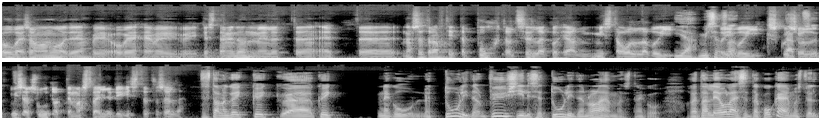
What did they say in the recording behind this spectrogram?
Ove samamoodi jah, või Ovehe või, või kes ta nüüd on meil, et, et noh, sa draft'id ta puhtalt selle põhjal, mis ta olla võib. või saad, võiks, kui sul, kui sa suudad temast välja pigistada selle. sest tal on kõik, kõik, äh, kõik nagu need tuulid on, füüsilised tuulid on olemas nagu, aga tal ei ole seda kogemust veel.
